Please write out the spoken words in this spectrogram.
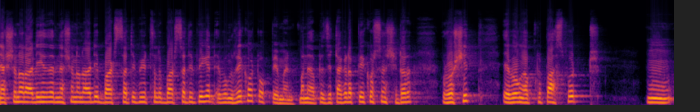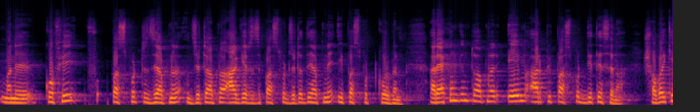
national ID national ID birth certificate তাহলে বার্থ সার্টিফিকেট এবং রেকর্ড অফ পেমেন্ট মানে আপনি যে টাকাটা পে করছেন, সেটার রসিদ এবং আপনার পাসপোর্ট মানে কপি পাসপোর্ট যে আপনার, যেটা আপনার আগের যে পাসপোর্ট যেটা দিয়ে আপনি ই পাসপোর্ট করবেন। আর এখন কিন্তু আপনার এম আর পি পাসপোর্ট দিতেছে না। সবাইকে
